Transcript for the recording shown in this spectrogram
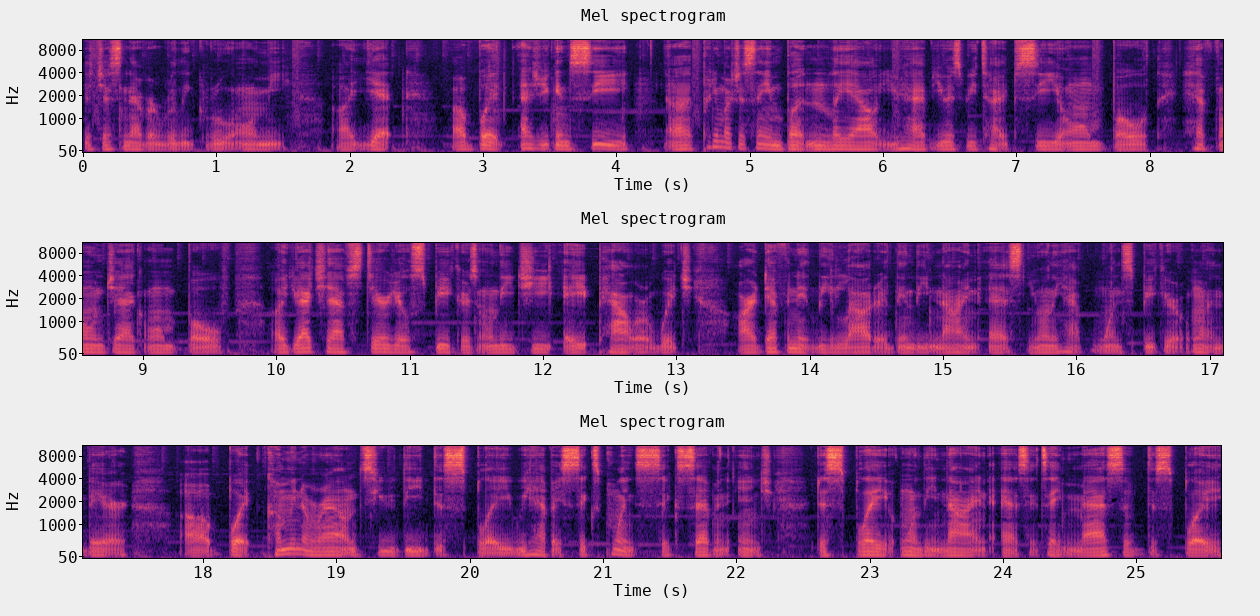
it just never really grew on me uh, yet. Uh, but as you can see uh, pretty much the same button layout. You have USB type C on both headphone jack on both. Uh, you actually have stereo speakers on the G8 power which are definitely louder than the 9s you only have one speaker on there. Uh, but coming around to the display we have a 6.67 inch display on the 9s it's a massive display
